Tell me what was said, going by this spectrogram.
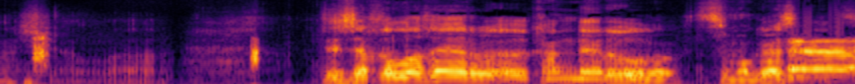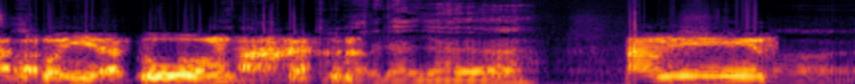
Masya Allah. Jazakallah khair eh, Kang Darul. Semoga sehat. Uh, iya, keluarganya ya. Amin. Uh,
